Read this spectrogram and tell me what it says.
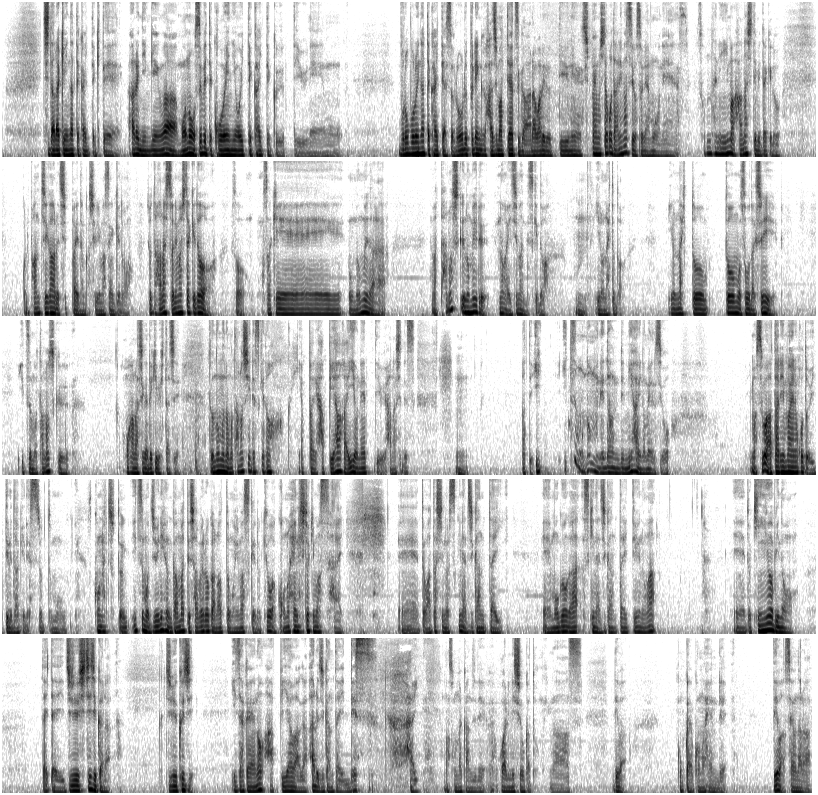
血だらけになって帰ってきてある人間は物を全て公園に置いて帰ってくるっていうねもうボロボロになって帰ったやつとロールプレイングが始まったやつが現れるっていうね失敗もしたことありますよそれはもうね。そんなに今話してみたけどこれパンチがある失敗なんか知りませんけどちょっと話それましたけどそうお酒を飲むなら、まあ、楽しく飲めるのが一番ですけど、うん、いろんな人と。いろんな人ともそうだしいつも楽しくお話ができる人たちと飲むのも楽しいですけどやっぱりハッピーアワーがいいよねっていう話です。うん、だっていつも飲む値段で2杯飲めるんですよ。今すごい当たり前のことを言ってるだけです。ちょっともうこのちょっといつも12分頑張って喋ろうかなと思いますけど今日はこの辺にしときます。はい。えーと、私の好きな時間帯、えー、もごが好きな時間帯っていうのはえーと、金曜日のだいたい17時から19時居酒屋のハッピーアワーがある時間帯です。はい。まあそんな感じで終わりにしようかと思います。では今回はこの辺で。ではさようなら。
